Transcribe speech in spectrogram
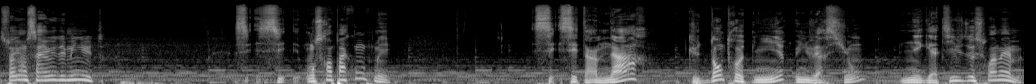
Soyons sérieux deux minutes. On on se rend pas compte, mais c'est un art que d'entretenir une version négative de soi-même.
